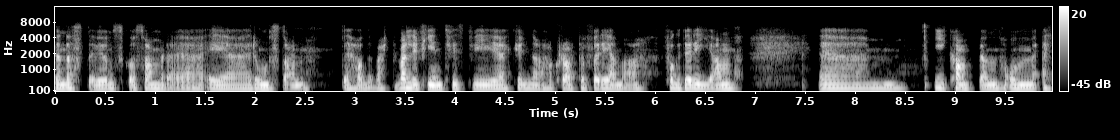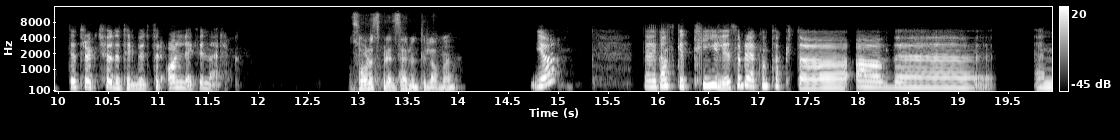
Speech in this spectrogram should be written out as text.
det neste vi ønsker å samle, er Romsdalen. Det hadde vært veldig fint hvis vi kunne ha klart å forene fogderiene i kampen om et trygt fødetilbud for alle kvinner. Og så har det spredd seg rundt i landet? Ja, Eh, ganske tidlig så ble jeg kontakta av eh, en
